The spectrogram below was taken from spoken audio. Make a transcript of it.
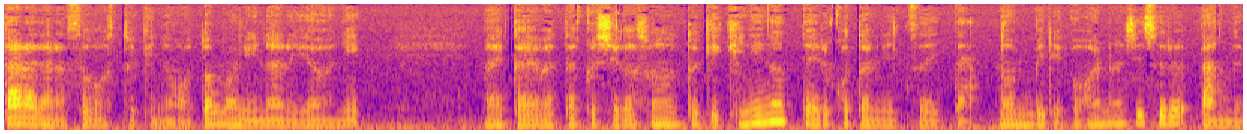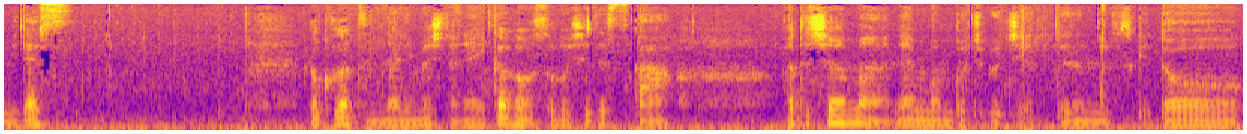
だらだら過ごす時のお供になるように、毎回私がその時気になっていることについて、のんびりお話しする番組です。6月になりましたね。いかがお過ごしですか？私はまあねもうぼちぼちやってるんですけど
